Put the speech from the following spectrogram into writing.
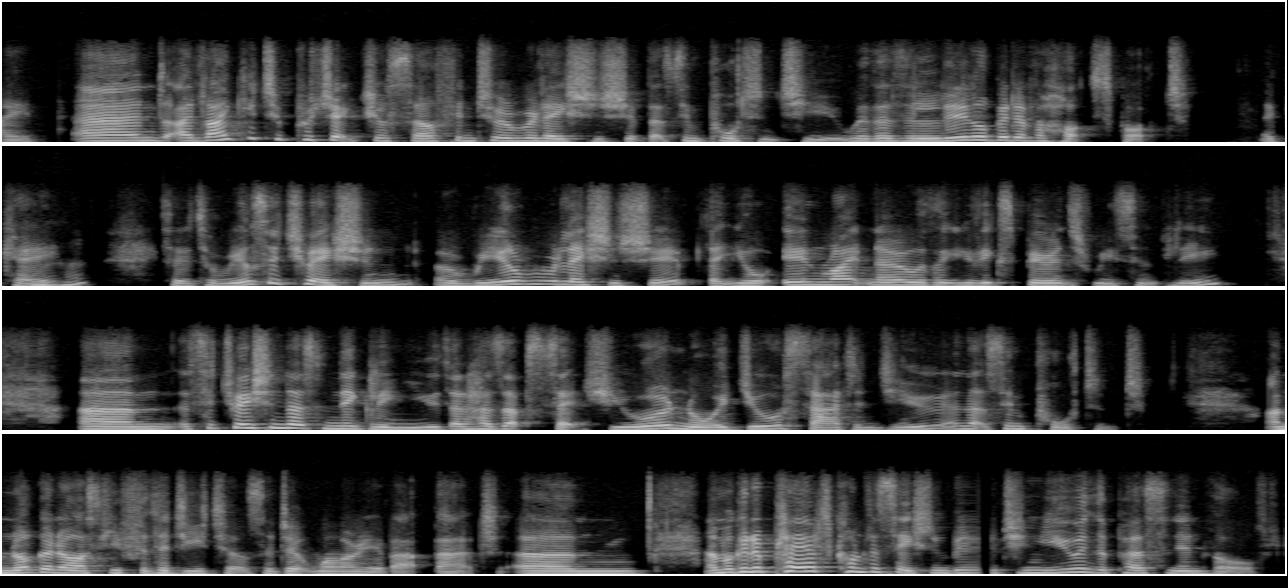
play. And I'd like you to project yourself into a relationship that's important to you, where there's a little bit of a hotspot. Okay. Mm-hmm. So it's a real situation, a real relationship that you're in right now or that you've experienced recently. Um, a situation that's niggling you, that has upset you or annoyed you or saddened you, and that's important. I'm not going to ask you for the details, so don't worry about that. Um, and we're going to play out a conversation between you and the person involved.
